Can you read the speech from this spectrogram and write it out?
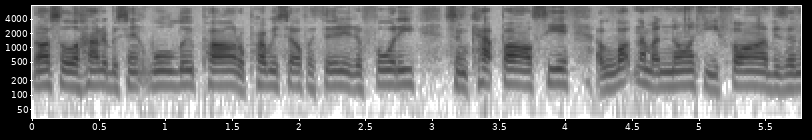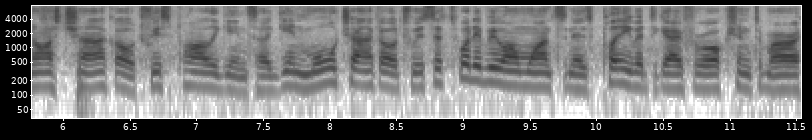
nice little 100% wool loop pile. It'll probably sell for 30 to 40. Some cut piles here. A lot number 95 is a nice charcoal twist pile again. So again, more charcoal twist. That's what everyone wants and there's plenty of it to go for auction tomorrow.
